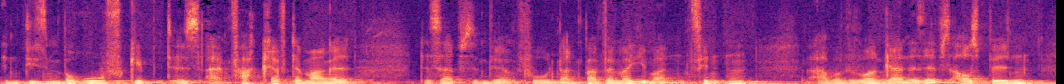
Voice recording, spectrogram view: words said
in diesem Beruf gibt es einen Fachkräftemangel. Deshalb sind wir froh und dankbar, wenn wir jemanden finden. Aber wir wollen gerne selbst ausbilden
